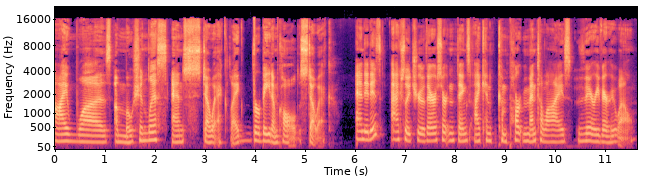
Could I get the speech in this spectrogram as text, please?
I was emotionless and stoic, like verbatim called stoic. And it is actually true. There are certain things I can compartmentalize very, very well.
